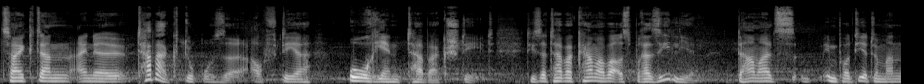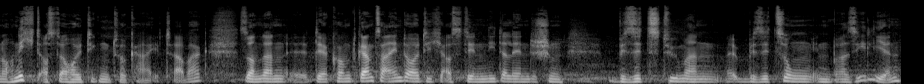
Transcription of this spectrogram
zeigt dann eine Tabakdose, auf der Orient-Tabak steht. Dieser Tabak kam aber aus Brasilien. Damals importierte man noch nicht aus der heutigen Türkei Tabak, sondern äh, der kommt ganz eindeutig aus den niederländischen Besitztümern, äh, Besitzungen in Brasilien.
